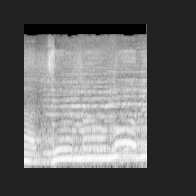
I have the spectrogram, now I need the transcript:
সাজন মোর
